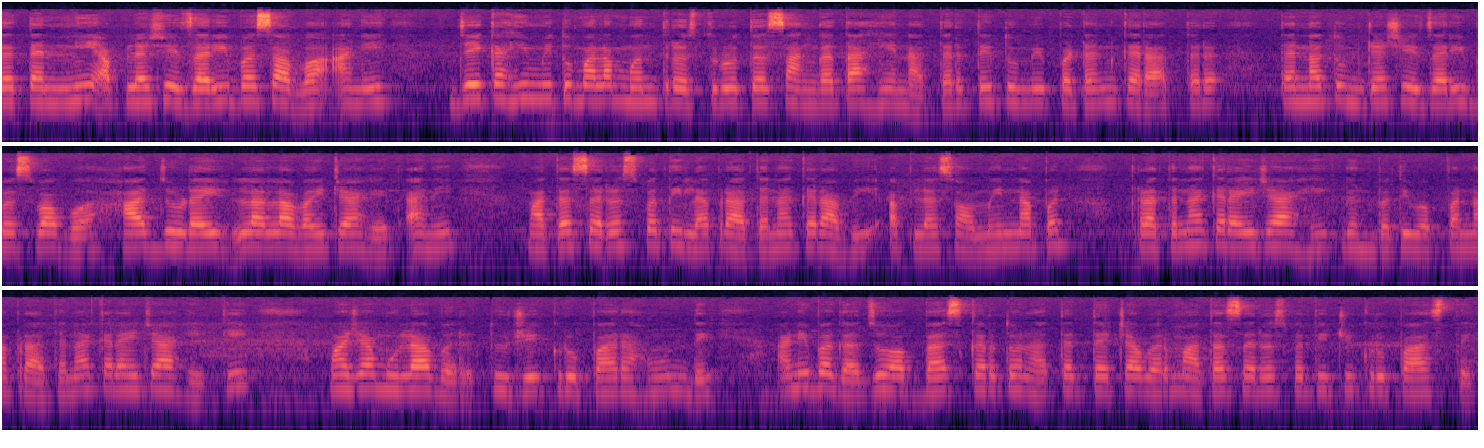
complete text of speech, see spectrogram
तर त्यांनी आपल्या शेजारी बसावं आणि जे काही मी तुम्हाला मंत्र स्त्रोत सांगत आहे ना तर ते तुम्ही पठण करा. तर त्यांना तुमच्या शेजारी बसवावं. हात जोडायला लावायचे आहेत आणि माता सरस्वतीला प्रार्थना करावी. आपल्या स्वामींना पण प्रार्थना करायची आहे. गणपती बाप्पांना प्रार्थना करायची आहे की माझ्या मुलावर तुझी कृपा राहून दे. आणि बघा जो अभ्यास करतो ना तर त्याच्यावर माता सरस्वतीची कृपा असते.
